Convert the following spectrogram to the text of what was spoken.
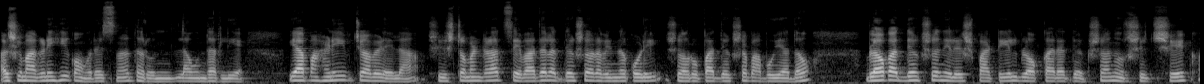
अशी मागणीही काँग्रेसनं धरून लावून धरली आहे या पाहणीच्या वेळेला शिष्टमंडळात सेवादल अध्यक्ष रवींद्र कोळी शहर उपाध्यक्ष बाबू यादव ब्लॉक अध्यक्ष निलेश पाटील ब्लॉक कार्याध्यक्ष नुर्शिद शेख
